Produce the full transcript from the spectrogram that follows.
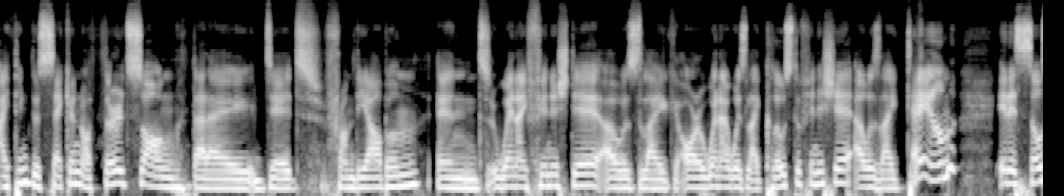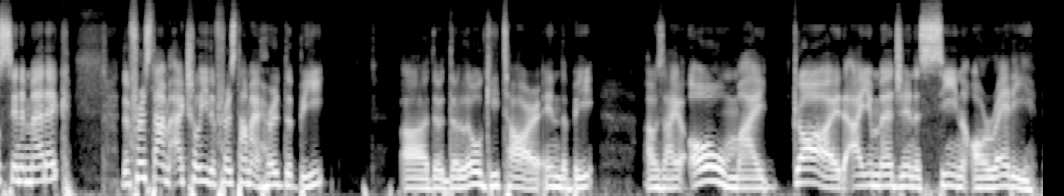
I think the second or third song that I did from the album. And when I finished it, I was like, or when I was like close to finish it, I was like, damn, it is so cinematic. The first time, actually, the first time I heard the beat, uh, the, the little guitar in the beat, I was like, oh my god, I imagine a scene already.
